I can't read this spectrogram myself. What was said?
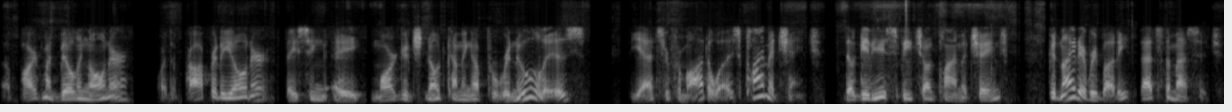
apartment building owner or the property owner facing a mortgage note coming up for renewal is the answer from Ottawa is climate change. They'll give you a speech on climate change. Good night, everybody. That's the message.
